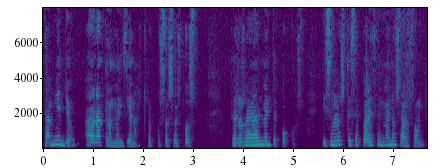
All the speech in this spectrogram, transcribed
También yo, ahora que lo mencionas, repuso su esposo, pero realmente pocos y son los que se parecen menos a los hombres.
